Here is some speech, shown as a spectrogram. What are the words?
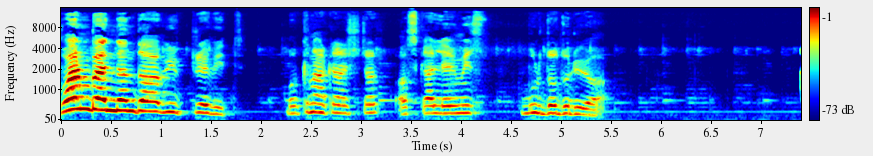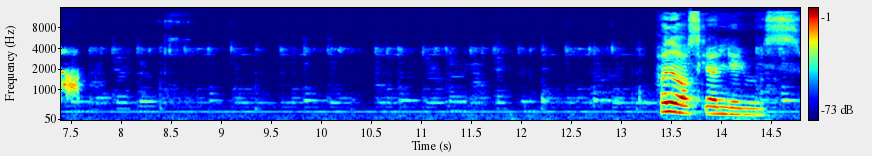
Var mı benden daha büyük rabbit? Bakın arkadaşlar askerlerimiz burada duruyor. Hadi askerlerimiz.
